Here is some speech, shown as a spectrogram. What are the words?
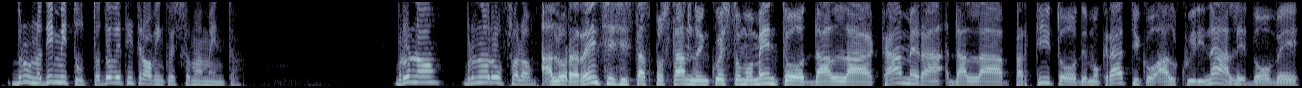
Bruno, dimmi tutto, dove ti trovi in questo momento? Bruno? Bruno Ruffolo. Allora, Renzi si sta spostando in questo momento dalla Camera, dal Partito Democratico al Quirinale, dove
